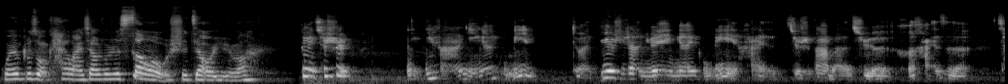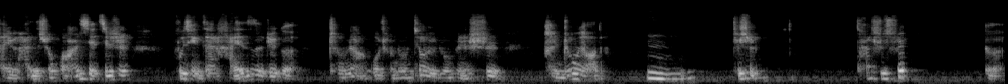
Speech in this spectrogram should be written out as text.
国内不总开玩笑说是丧偶式教育吗？对，就是你你反而你应该鼓励，对吧？越是这样，你越应该鼓励孩，就是爸爸去和孩子参与孩子生活，而且其实父亲在孩子的这个成长过程中、教育中是很重要的，嗯就是他是虽呃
